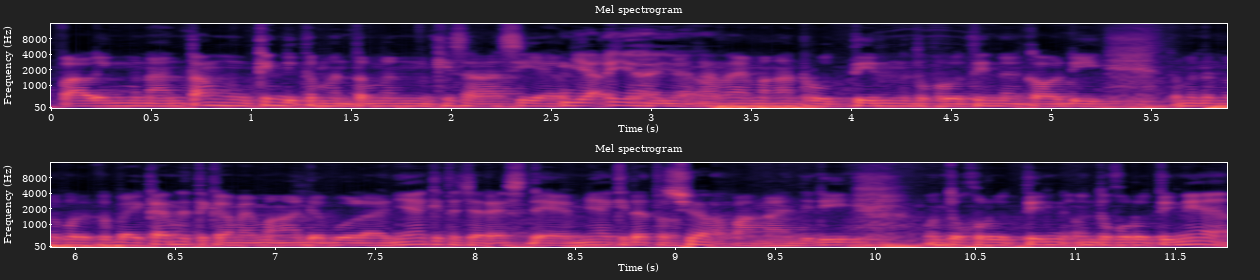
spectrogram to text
paling menantang mungkin di teman-teman kisah kasih ya iya, SDM-nya. iya. karena emang kan rutin untuk rutin dan kalau di teman-teman kuliah kebaikan ketika memang ada bolanya kita cari SDM-nya kita terus ke Siap. lapangan jadi untuk rutin untuk rutinnya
